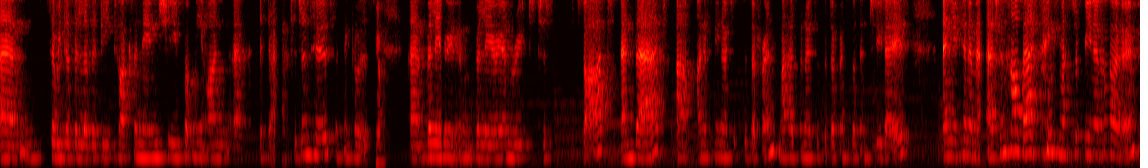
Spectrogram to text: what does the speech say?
Um, so we did the liver detox, and then she put me on um, adaptogen herbs. I think it was yep. um, valerian valerian root to start, and that I honestly noticed a difference. My husband noticed a difference within two days. And you can imagine how bad things must have been at home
